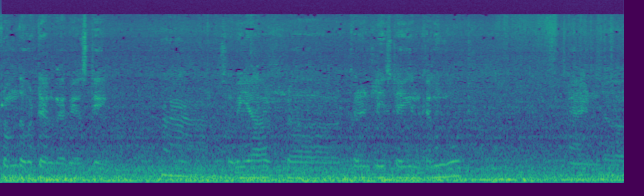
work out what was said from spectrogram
from the hotel where we are staying. So we are uh, currently staying in Calangute and uh,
